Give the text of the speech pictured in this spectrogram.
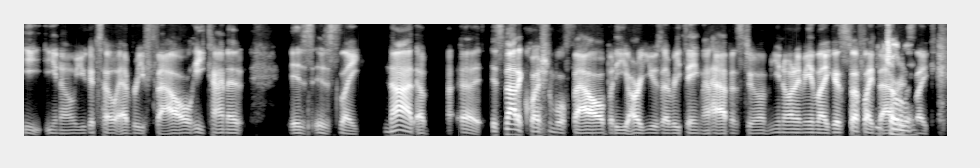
he, you know, you could tell every foul he kind of is is like not a uh, it's not a questionable foul, but he argues everything that happens to him. You know what I mean? Like it's stuff like that. Totally. It's like,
